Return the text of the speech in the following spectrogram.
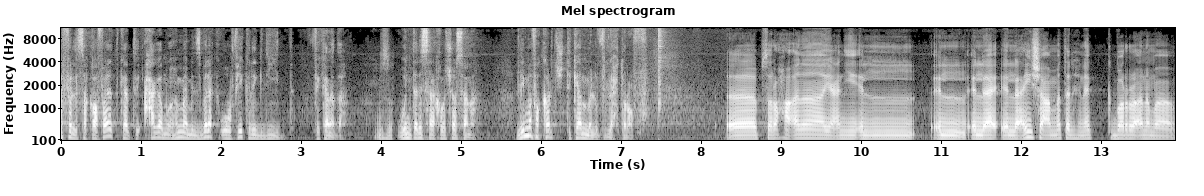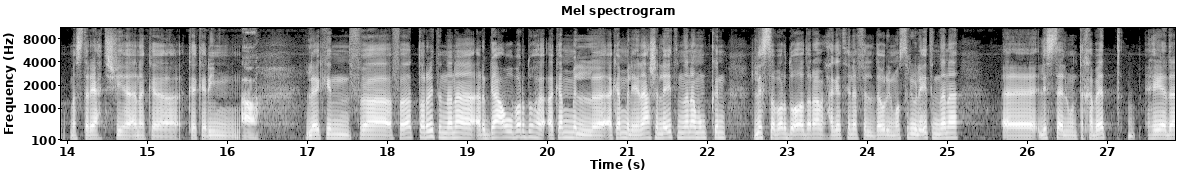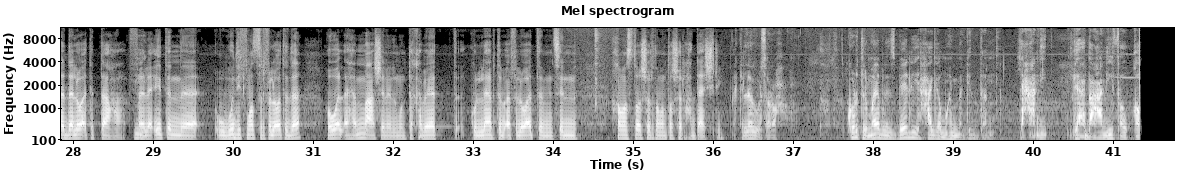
في الثقافات كانت حاجة مهمة بالنسبة لك وفكر جديد في كندا. بالظبط. وانت لسه 15 سنة. ليه ما فكرتش تكمل في الاحتراف؟ أه بصراحة أنا يعني ال ال ال- العيشة عامة هناك بره أنا ما ما استريحتش فيها أنا ك ككريم. آه. لكن ف... فاضطريت إن أنا أرجع وبرضه أكمل أكمل هنا عشان لقيت إن أنا ممكن لسه برضه أقدر أعمل حاجات هنا في الدوري المصري ولقيت إن أنا آه لسه المنتخبات هي ده ده الوقت بتاعها. فلقيت إن وجودي في مصر في الوقت ده هو الأهم عشان المنتخبات كلها بتبقى في الوقت من سن 15 18 لحد 20 لكن لا بصراحه كرة الميه بالنسبة لي حاجة مهمة جدا. يعني لعبة عنيفة وقوية.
